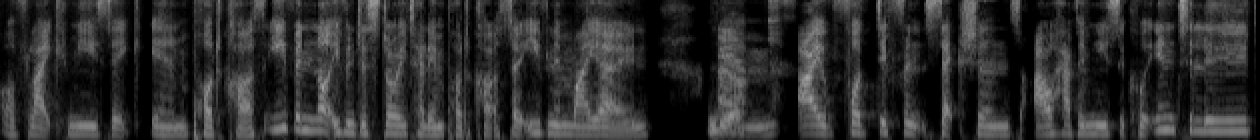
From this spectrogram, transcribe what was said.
of like music in podcasts, even not even just storytelling podcasts. So even in my own, yeah, um, I for different sections, I'll have a musical interlude,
